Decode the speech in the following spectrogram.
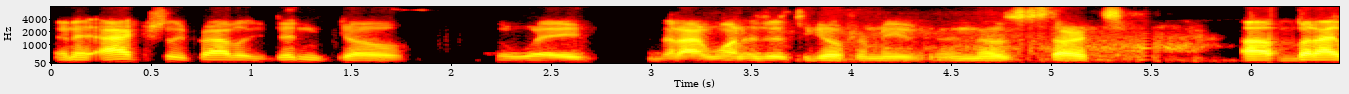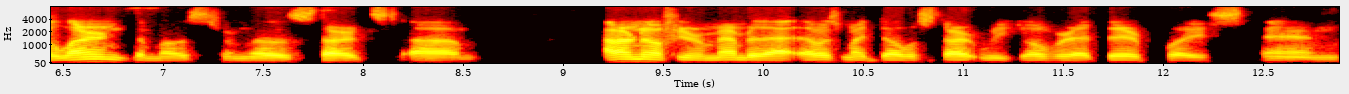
and it actually probably didn't go the way that I wanted it to go for me in those starts. Uh, but I learned the most from those starts. Um, I don't know if you remember that. That was my double start week over at their place, and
